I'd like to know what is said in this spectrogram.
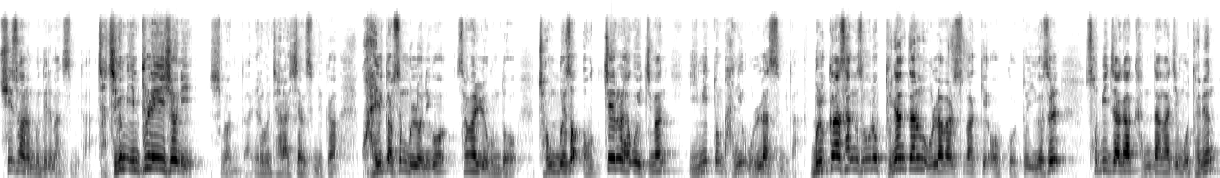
취소하는 분들이 많습니다. 자, 지금 인플레이션이 심합니다. 여러분 잘 아시지 않습니까? 과일값은 물론이고 생활요금도 정부에서 억제를 하고 있지만 이미 또 많이 올랐습니다. 물가 상승으로 분양가는 올라갈 수밖에 없고 또 이것을 소비자가 감당하지 못하면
